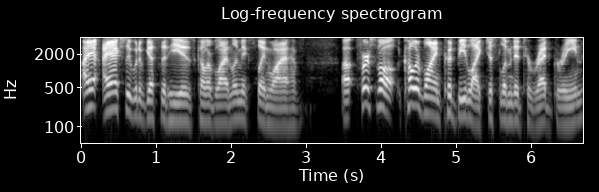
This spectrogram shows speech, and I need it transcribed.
I I actually would have guessed that he is colorblind. Let me explain why I have. Uh, first of all, colorblind could be like just limited to red green.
